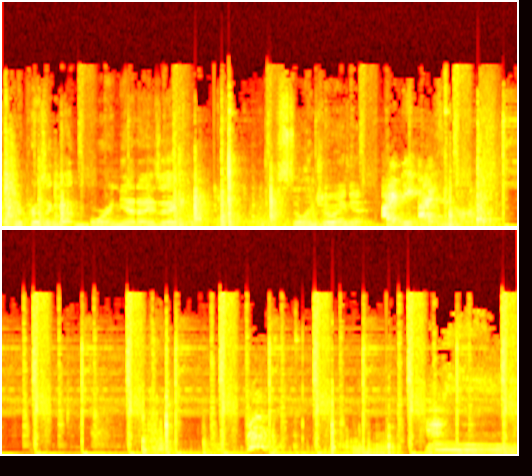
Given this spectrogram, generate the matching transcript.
Has your present gotten boring yet, Isaac? Still enjoying it. I beat Isaac on it. Oh.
